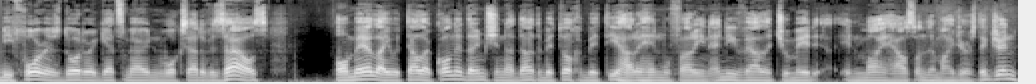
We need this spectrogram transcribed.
Before his daughter gets married and walks out of his house, Omer la, you would tell her, Kol nedarim shenadat betoch beti harehen mufarin. Any vow that you made in my house under my jurisdiction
